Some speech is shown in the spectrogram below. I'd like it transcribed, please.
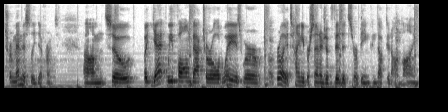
tremendously different. Um, so, but yet we've fallen back to our old ways where really a tiny percentage of visits are being conducted online.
